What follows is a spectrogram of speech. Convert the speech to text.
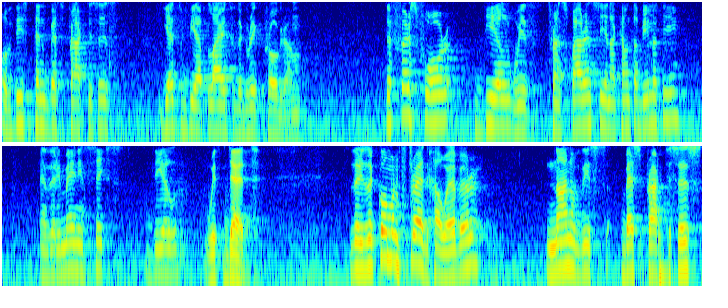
of these 10 best practices yet to be applied to the Greek program. The first four deal with transparency and accountability, and the remaining six deal with debt. There is a common thread, however. None of these best practices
